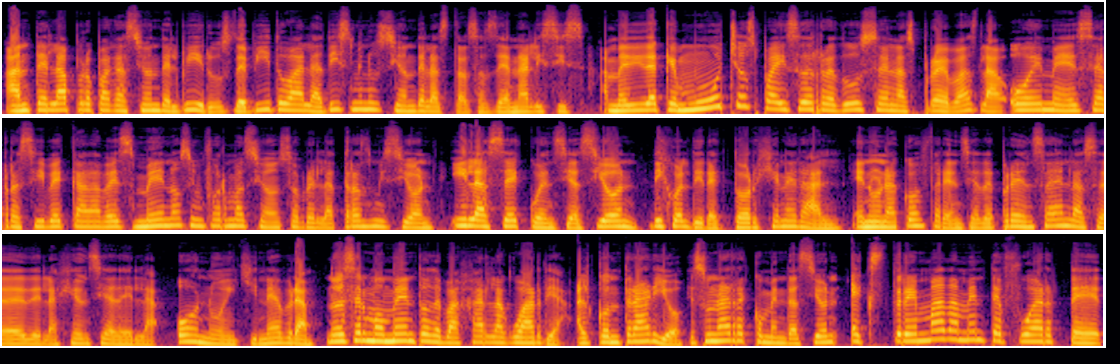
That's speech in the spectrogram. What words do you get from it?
ante la propagación del virus debido a la disminución de las tasas de análisis. A medida que muchos países reducen las pruebas, la OMS recibe cada vez menos información sobre la transmisión y la secuenciación, dijo el director general en una conferencia de prensa en la sede de la agencia de la ONU en Ginebra. No es el momento de bajar la guardia, al contrario, es una recomendación extremadamente fuerte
